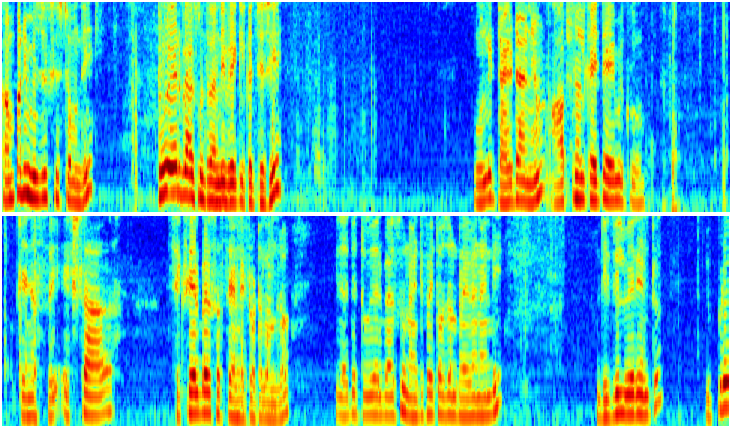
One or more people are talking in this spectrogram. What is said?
కంపెనీ మ్యూజిక్ సిస్టమ్ ఉంది. టూ ఇయర్ బ్యాగ్స్ ఉంటుందండి వెహికల్కి వచ్చేసి. ఓన్లీ టైటానియం. ఆప్షనల్కి అయితే మీకు చేంజ్ వస్తాయి. ఎక్స్ట్రా సిక్స్ ఇయర్ బ్యాగ్స్ వస్తాయండి టోటల్ అందులో. ఇదైతే two airbags ninety five thousand drive అయింది. Diesel variant. ఇప్పుడే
